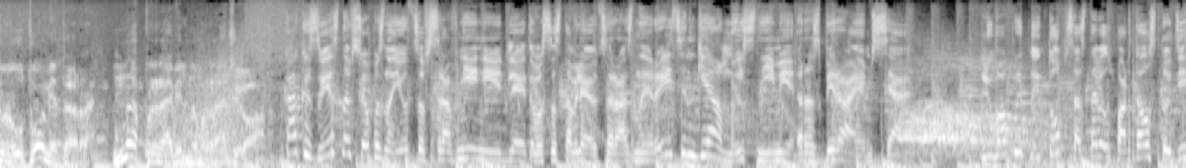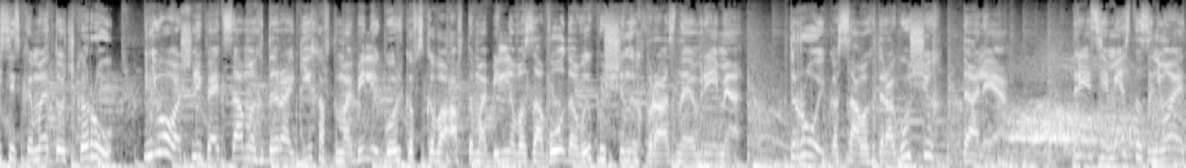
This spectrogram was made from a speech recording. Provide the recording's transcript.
Крутометр на правильном радио. Как известно, все познается в сравнении. Для этого составляются разные рейтинги, а мы с ними разбираемся. Любопытный топ составил портал 110km.ru. В него вошли пять самых дорогих автомобилей Горьковского автомобильного завода, выпущенных в разное время. Тройка самых дорогущих далее. Третье место занимает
